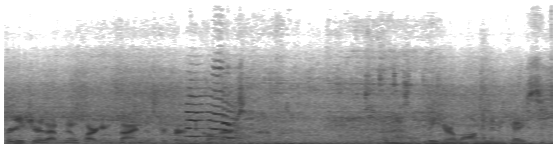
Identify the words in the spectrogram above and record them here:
Pretty sure that no parking sign just refers to cars. I'll be here long in any case.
